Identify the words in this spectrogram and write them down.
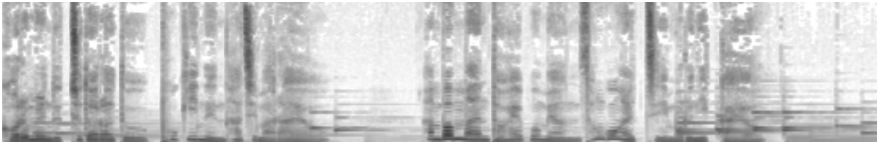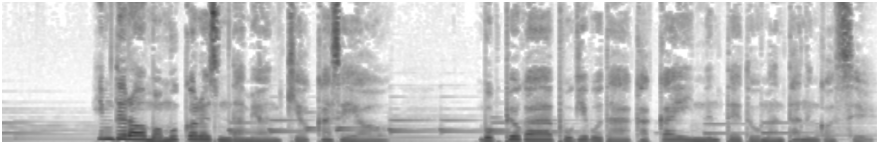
걸음을 늦추더라도 포기는 하지 말아요. 한 번만 더 해보면 성공할지 모르니까요. 힘들어 머뭇거려진다면 기억하세요. 목표가 보기보다 가까이 있는 때도 많다는 것을.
